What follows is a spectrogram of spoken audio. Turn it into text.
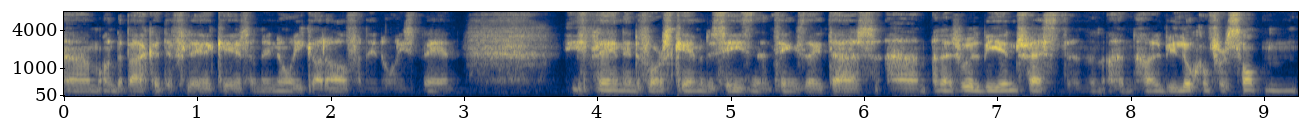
um, on the back of the Flakegate, and I know he got off, and I know he's playing he's playing in the first game of the season and things like that. Um, and it will be interesting, and, and, I'll be looking for something,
